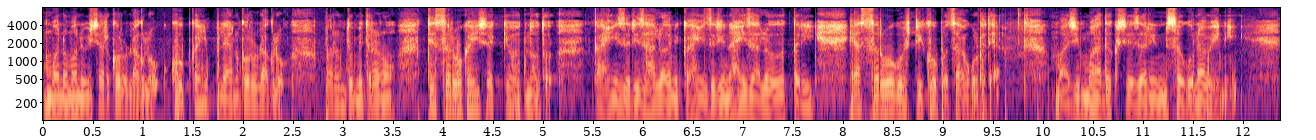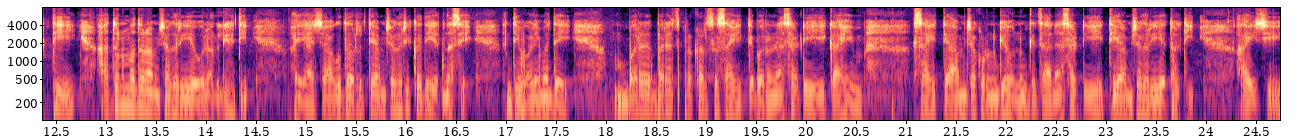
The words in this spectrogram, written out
मनोमन विचार करू लागलो. खूप काही प्लॅन करू लागलो. परंतु मित्रांनो ते सर्व काही शक्य होत नव्हतं. काही जरी झालं आणि काही जरी नाही झालं तरी ह्या सर्व गोष्टी खूपच अवघड होत्या. माझी मादक शेजारीन सगुणा बहिणी ती अधूनमधून आमच्या घरी येऊ लागली होती. याच्या अगोदर ती आमच्या घरी कधी येत नसे. दिवाळीमध्ये बरं बऱ्याच प्रकारचं साहित्य बनवण्यासाठी काही साहित्य आमच्याकडून घेऊन जाण्यासाठी ती आमच्या घरी येत होती. आईची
